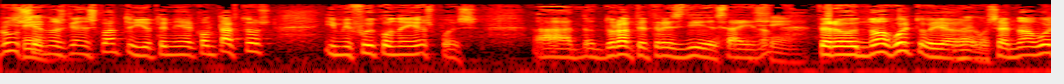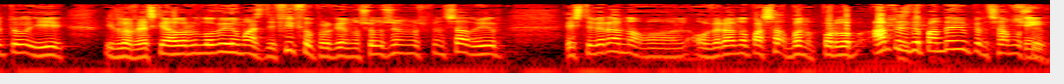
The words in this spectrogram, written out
Rusia, Sí. no sé sé cuánto, y yo tenía contactos y me fui con ellos, pues, d- durante tres días ahí, ¿no? Pero no ha vuelto ya, o sea, no ha vuelto y, y la verdad es que ahora lo veo más difícil, porque nosotros hemos pensado ir este verano o, o verano pasado, bueno, por lo- antes de pandemia pensamos ir,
